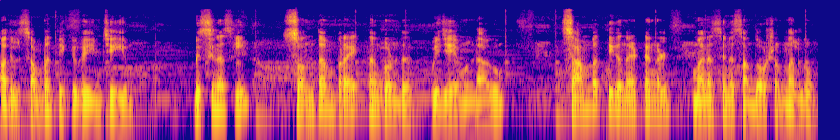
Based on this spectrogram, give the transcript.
അതിൽ സംബന്ധിക്കുകയും ചെയ്യും. ബിസിനസ്സിൽ സ്വന്തം പ്രയത്നം കൊണ്ട് വിജയമുണ്ടാകും. സാമ്പത്തിക നേട്ടങ്ങൾ മനസ്സിന് സന്തോഷം നൽകും.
